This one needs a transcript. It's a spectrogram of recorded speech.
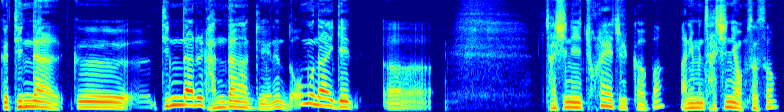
그 뒷날, 그, 뒷날을 감당하기에는 너무나 이게, 어, 자신이 초라해질까봐? 아니면 자신이 없어서?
